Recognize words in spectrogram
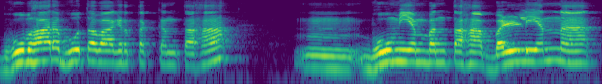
ಭೂಭಾರಭೂತವಾಗಿರತಕ್ಕಂತಹ ಭೂಮಿ ಎಂಬಂತಹ ಬಳ್ಳಿಯನ್ನು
